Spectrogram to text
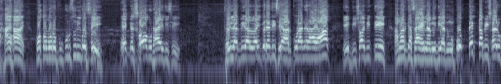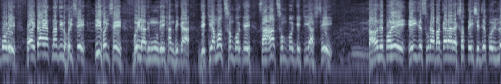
হায় হায়, কত বড় পুকুর চুরি করছে। একটা সব উঠায় দিছে। থইলার বিড়াল লাই করে দিছে, আর কোরআনের আয়াত, এই বিষয় ভিত্তিক আমার কাছে আইন, আমি দিয়া দিমু। প্রত্যেকটা বিষয়ের উপরে কয়টা আয়াত নাজিল হইছে, কি হইছে, বইলা দিমু এইখান থেকে, যে কিয়ামত সম্পর্কে সাহাত সম্পর্কে কি আসছে। তাহলে পরে এই যে সুরা বাকারার একশো তেইশে যে কইল,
